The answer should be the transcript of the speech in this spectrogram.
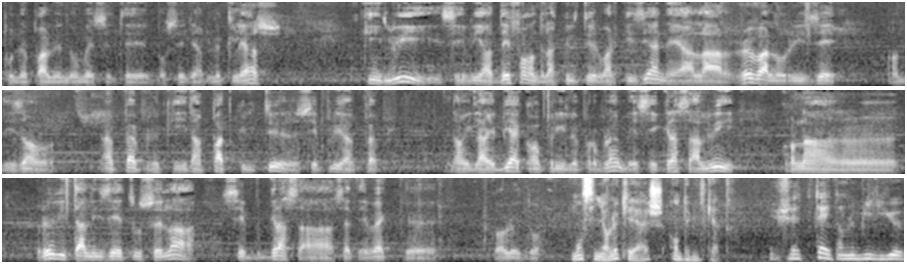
pour ne pas le nommer, c'était Monseigneur Lecléache, qui lui s'est mis à défendre la culture marquisienne et à la revaloriser en disant un peuple qui n'a pas de culture, c'est plus un peuple. Donc il avait bien compris le problème et c'est grâce à lui qu'on a euh, revitalisé tout cela. C'est grâce à cet évêque euh, qu'on le doit. Monseigneur Lecléache en 2004. J'étais dans le milieu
